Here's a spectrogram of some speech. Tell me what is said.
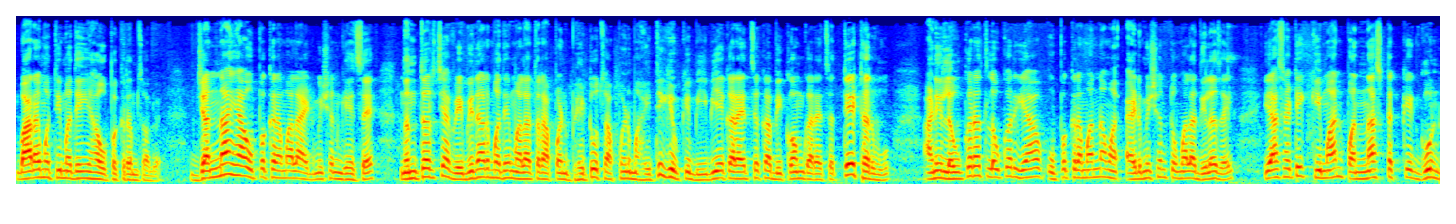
बारामतीमध्येही हा उपक्रम चालू आहे. ज्यांना ह्या उपक्रमाला ॲडमिशन घ्यायचं आहे नंतरच्या वेबिनारमध्ये मला तर आपण भेटूच आपण माहिती घेऊ की बी बी ए करायचं का बी कॉम करायचं ते ठरवू. आणि लवकरात लवकर या उपक्रमांना ॲडमिशन तुम्हाला दिलं जाईल. यासाठी किमान पन्नास टक्के गुण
